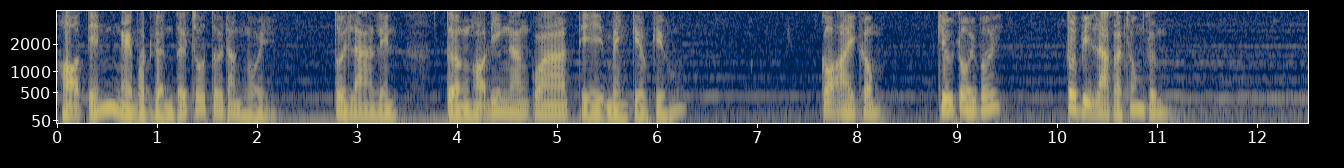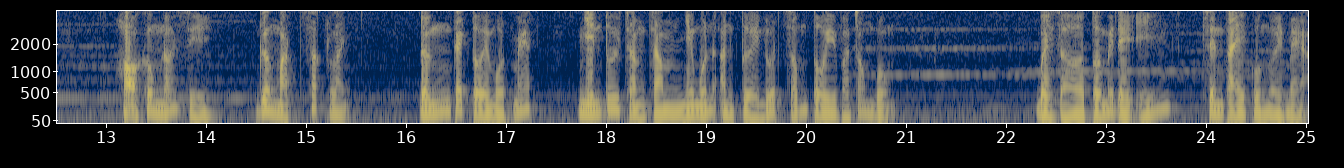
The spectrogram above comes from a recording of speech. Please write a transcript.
Họ tiến ngày một gần tới chỗ tôi đang ngồi. Tôi la lên, Tưởng họ đi ngang qua thì mình kêu cứu. Có ai không? Cứu tôi với. Tôi bị lạc ở trong rừng. Họ không nói gì, Gương mặt sắc lạnh. Đứng cách tôi một mét, Nhìn tôi chằm chằm như muốn ăn tươi nuốt sống tôi vào trong bụng. Bây giờ tôi mới để ý Trên tay của người mẹ.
